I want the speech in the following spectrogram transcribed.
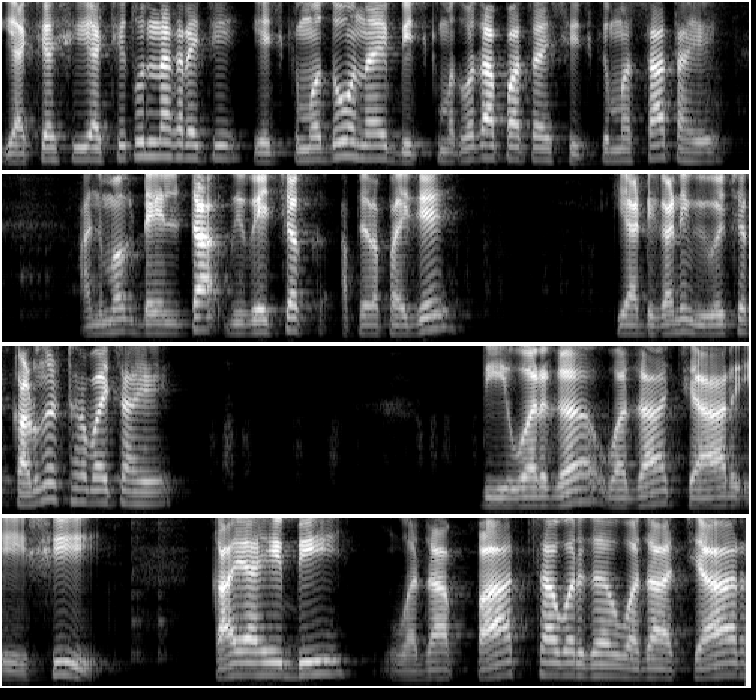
याच्याशी याची तुलना करायची. याची किंमत दोन आहे बीची किंमत वजा पाच आहे सीची किंमत सात आहे. आणि मग डेल्टा विवेचक आपल्याला पाहिजे. या ठिकाणी विवेचक काढूनच ठरवायचं आहे. बी वर्ग वजा चार ए सी. काय आहे बी? वजा पाचचा वर्ग वजा चार.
